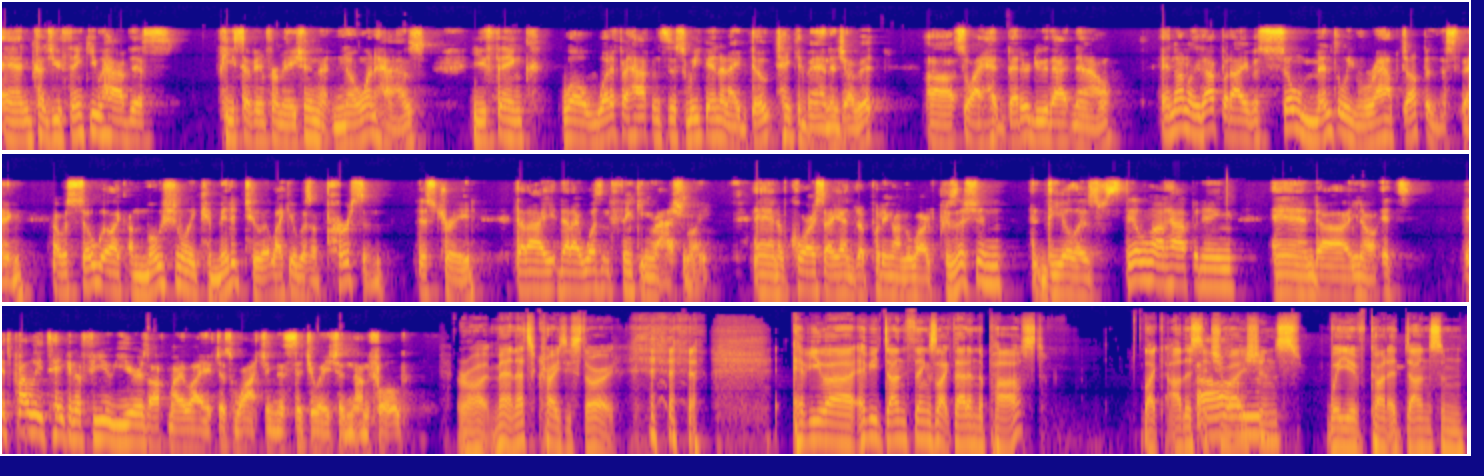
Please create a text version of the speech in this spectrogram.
And because you think you have this piece of information that no one has, you think, well, what if it happens this weekend and I don't take advantage of it? Uh, so I had better do that now. And not only that, but I was so mentally wrapped up in this thing. I was so like emotionally committed to it, like it was a person, this trade, that I that I wasn't thinking rationally. And of course, I ended up putting on a large position. The deal is still not happening, and uh, you know it's it's probably taken a few years off my life just watching this situation unfold. Right, man, that's a crazy story. have you uh, have you done things like that in the past? Like other um, situations um, where you've kind of done some,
